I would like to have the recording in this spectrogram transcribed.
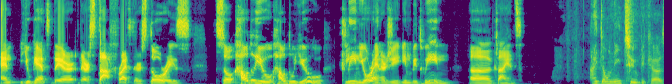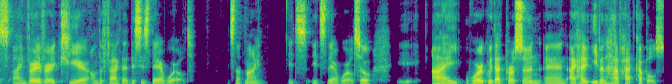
and you get their their stuff right? Their stories. So how do you how do you clean your energy in between uh, clients? I don't need to because i'm very very clear on the fact that this is their world. It's not mine. It's it's their world. So i work with that person and i have even have had couples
